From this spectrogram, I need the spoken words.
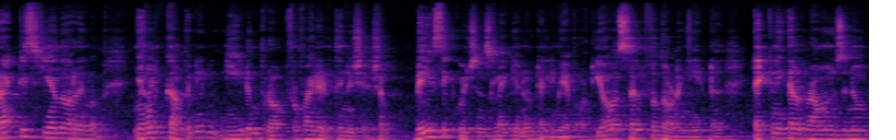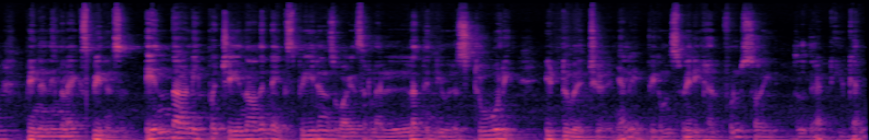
പ്രാക്ടീസ് ചെയ്യുക എന്ന് പറയുമ്പോൾ ഞങ്ങൾ കമ്പനി നീഡും പ്രൊഫൈൽ എടുത്തതിന് ശേഷം basic questions like you know tell me about yourself തുടങ്ങിയിട്ട് ടെക്നിക്കൽ റൗണ്ട്സിനും പിന്നെ നിങ്ങളെ എക്സ്പീരിയൻസ് എന്താണ് ഇപ്പോൾ ചെയ്യുന്ന അതിന്റെ എക്സ്പീരിയൻസ് വൈസുള്ള എല്ലാത്തിന്റെയും ഒരു സ്റ്റോറി ഇട്ട് വെച്ച് കഴിഞ്ഞാൽ it becomes very helpful so do that you can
